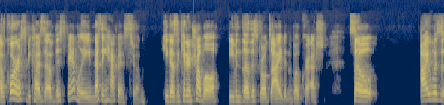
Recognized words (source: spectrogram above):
of course because of this family nothing happens to him. He doesn't get in trouble even though this girl died in the boat crash. So i was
